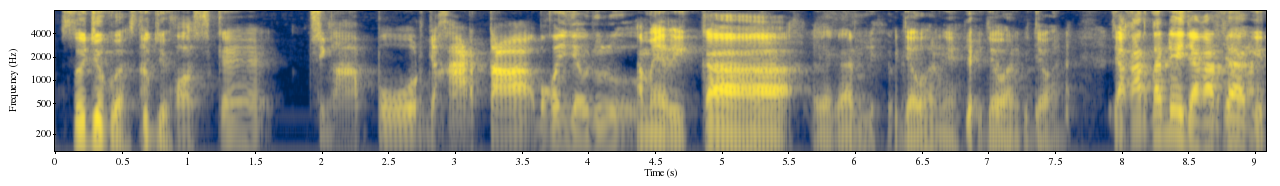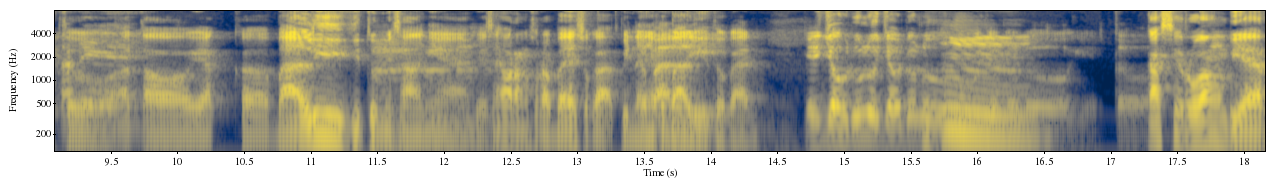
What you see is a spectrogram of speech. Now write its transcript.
Setuju gua, setuju. Kos ke Singapura, Jakarta, pokoknya jauh dulu. Amerika, ya kan? Kejauhan ya, kejauhan, kejauhan. Jakarta deh, Jakarta, Jakarta gitu. deh. Atau ya ke Bali gitu Hmm, misalnya. hmm. Biasanya orang Surabaya suka pindahnya ke Ke Bali, Bali. itu kan. Jadi jauh dulu, jauh dulu, Hmm. jauh dulu gitu. Kasih ruang biar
